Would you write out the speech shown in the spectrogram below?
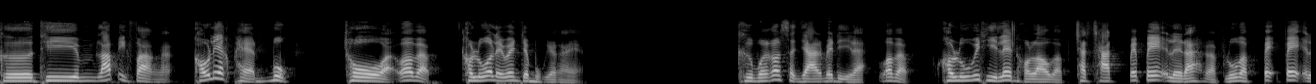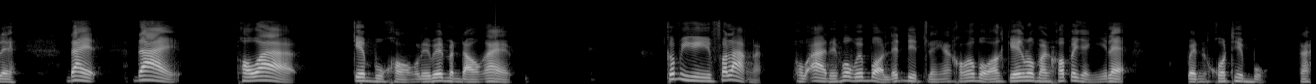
คือทีมรับอีกฝั่งอะเขาเรียกแผนบุกโชว์อะว่าแบบเขารู้ว่า Ravens จะบุกยังไงอะคือมันก็สัญญาณไม่ดีแหล้วว่าแบบเขารู้วิธีเล่นของเราแบบชัดๆ เป๊ะๆเลยนะแบบรู้แบบเป๊ะๆเลย ได้ได้ เพราะว่าเกมบุกของ Ravens มันเดาง่าย ก็มีฝรั่งอะ ผมอ่านในพวกเว็บบอร์ด Reddit อะไรเงี้ยเขาก็บอกว่า Greg Roman เขาเป็นอย่างงี้แหละ เป็นโค้ชทีมบุกนะ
